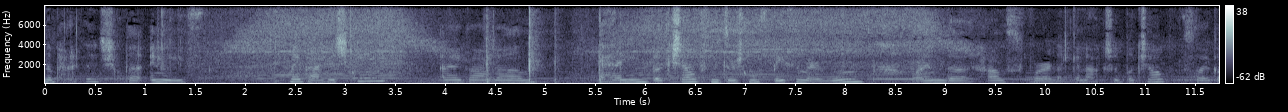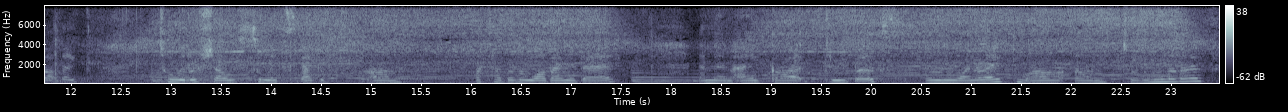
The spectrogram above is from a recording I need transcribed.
the package. But anyways, my package came. I got um a hanging bookshelf since there's no space in my room or in the house for like an actual bookshelf. So I got like two little shelves to like stack up um on top of the wall by my bed. And then I got three books. Only one arrived tomorrow. Um, two of them will arrive.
